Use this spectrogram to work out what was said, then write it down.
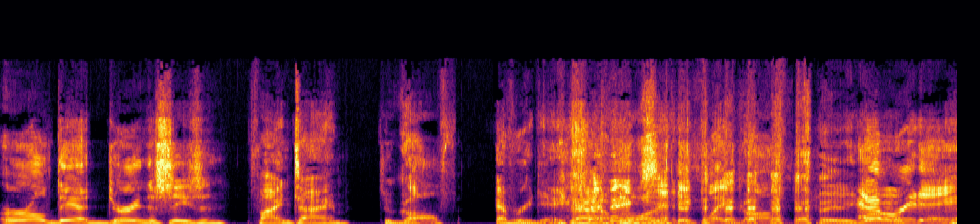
Earl did during the season find time to golf every day. he said he played golf every day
